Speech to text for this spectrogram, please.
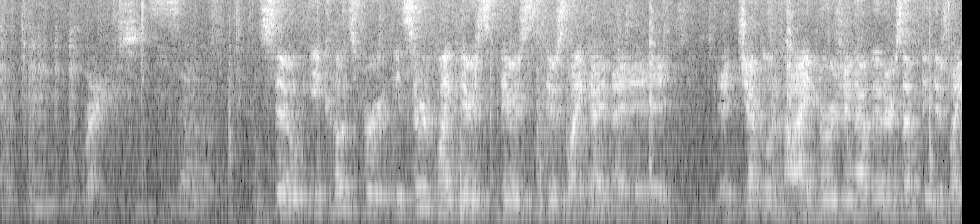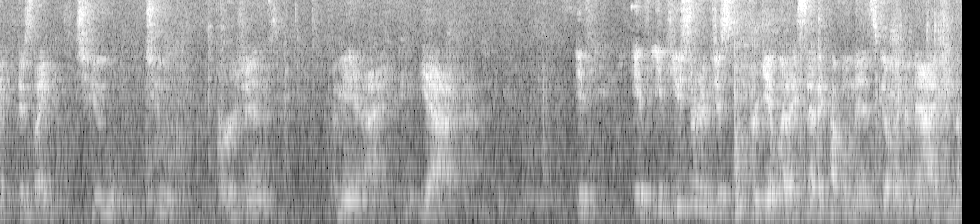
protein, Right. So, So it codes for, it's sort of like there's, there's, there's like a, a, a- Jekyll and Hyde version of it or something. There's like, there's like two, two versions. I mean, I, yeah. If, if, if you sort of just forget what I said a couple minutes ago and imagine the,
